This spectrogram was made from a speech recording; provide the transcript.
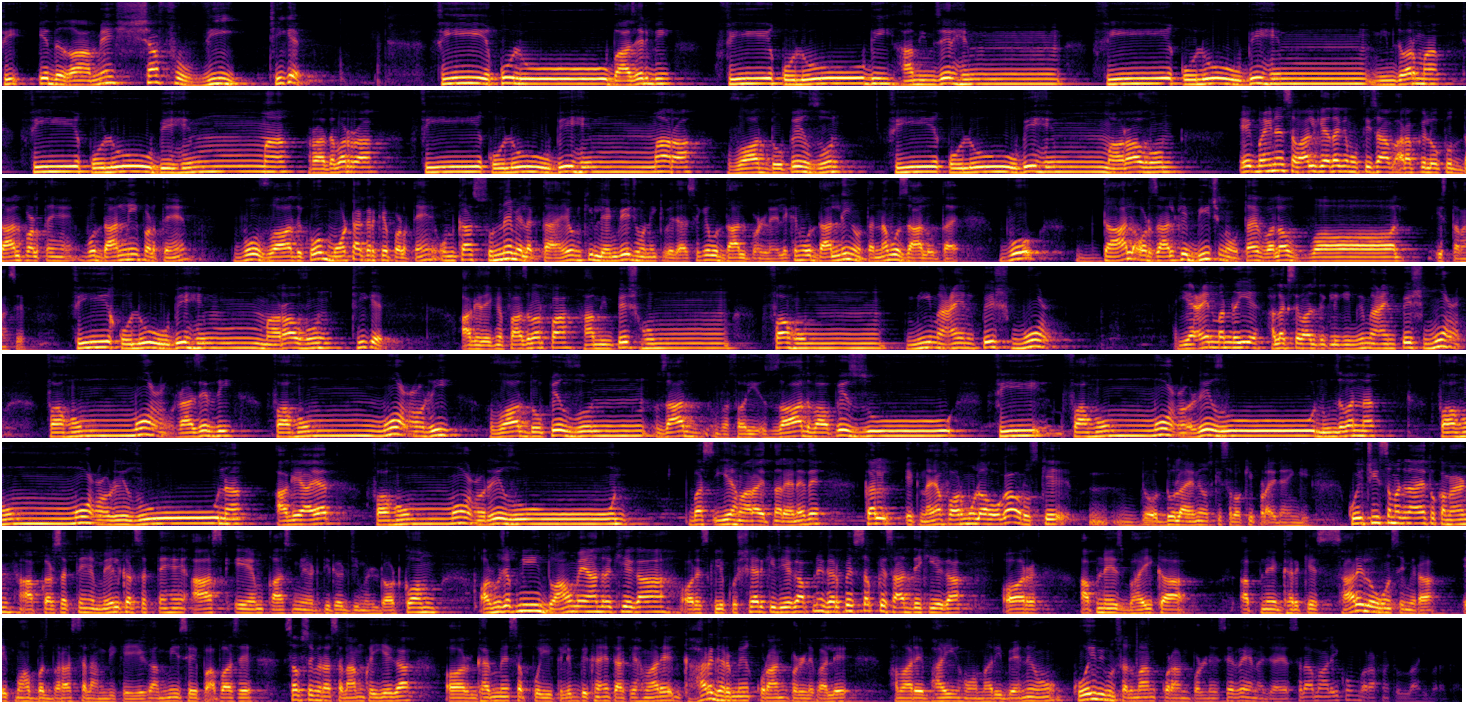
फ़ी, इदगाम शफवी। ठीक है? फ़ी कुलू बाजिर भी फ़ी कुलूबी हामिम ज़ेर हिम फ़ी कुलूबिहिम मीम ज़बर मा फ़ी क़ुलूबिहिम रादबर्रा फ़ी क़ुलूबिहिम मरा वाद दो पे जुन फ़ी क़ुलूबिहिम मराजुन एक भाई ने सवाल किया था कि मुफ्ती साहब, अरब के लोग तो दाल पढ़ते हैं, वो दाल नहीं पढ़ते हैं। वो वाद को मोटा करके पढ़ते हैं, उनका सुनने में लगता है, उनकी लैंग्वेज होने की वजह से कि वो दाल पढ़ रहे हैं, लेकिन वो दाल नहीं होता, ना वो जाल होता है। वो दाल और जाल के बीच में होता है, वला वाल, इस तरह से। फ़ी क़ुलूबिहिम मराजुन, ठीक है? आगे देखें फाजबर फ़ा, हामिम पेश, हम फ़हुम मीम आइन पेश, मुँ। ये आइन बन रही है, हलक से आवाज़ निकलेगी, मीम आइन पेश, मुँ। फ़हुम मुँ, राजिर री। फ़हुम मुँ री वाद दो पे जाद सॉरी जाद वाव पे जू फ़ी फ़हुम मुँ रिजू नून जबन्ना फ़हुम मुरिजून आगे आयत फ़हुम मुरिजून बस ये हमारा इतना रहने दें कल एक नया फार्मूला होगा और उसके दो, दो लाइनें उसकी सबक की पढ़ाई जाएँगी। कोई चीज़ समझ ना आए तो कमेंट आप कर सकते हैं मेल कर सकते हैं ask A M Qasmi at the rate Gmail dot com और मुझे अपनी दुआओं में याद रखिएगा और इस क्लिप को शेयर कीजिएगा अपने घर पे सबके साथ देखिएगा और अपने इस भाई का अपने घर के सारे लोगों से मेरा एक मोहब्बत भरा सलाम भी कहिएगा। अम्मी से पापा से सबसे मेरा सलाम कहिएगा और घर में सबको ये क्लिप दिखाएँ ताकि हमारे घर घर में कुरान पढ़ने वाले हमारे भाई हों, हमारी बहनें हों, कोई भी मुसलमान कुरान पढ़ने से रह ना जाए। असल वरहमल वर्क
